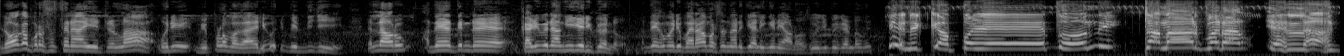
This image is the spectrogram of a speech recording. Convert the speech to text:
ലോക പ്രശസ്തനായിട്ടുള്ള ഒരു വിപ്ലവകാരി ഒരു വിദ്യജീവി എല്ലാവരും അദ്ദേഹത്തിന്റെ കഴിവിനെ അംഗീകരിക്കുമല്ലോ. അദ്ദേഹം ഒരു പരാമർശം നടത്തിയാൽ ഇങ്ങനെയാണോ സൂചിപ്പിക്കേണ്ടത്? എനിക്ക് അപ്പോഴേ തോന്നി എല്ലാം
